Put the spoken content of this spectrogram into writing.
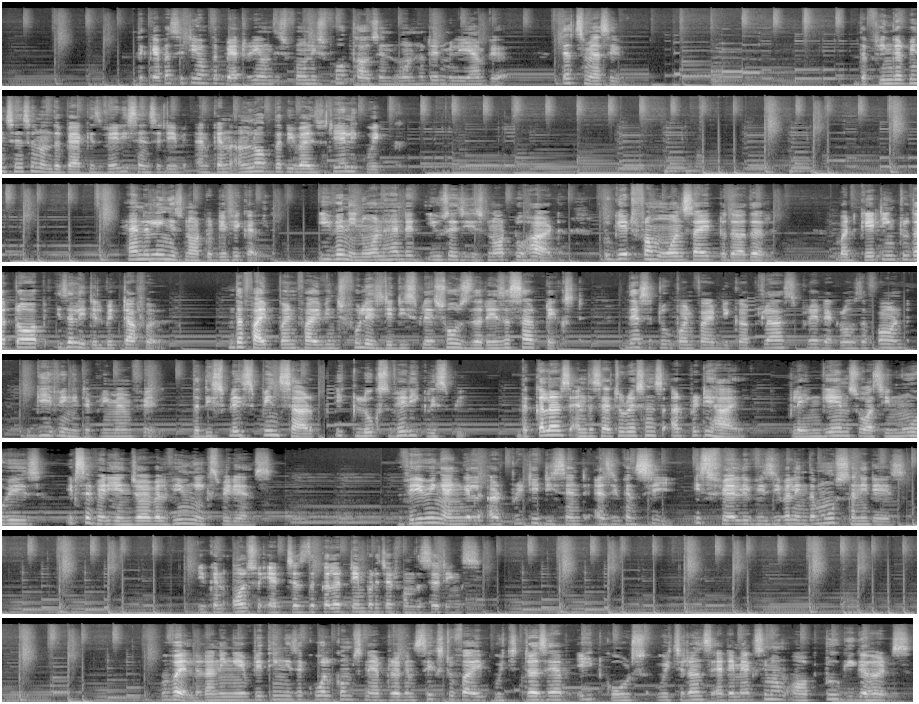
The capacity of the battery on this phone is 4100 mAh that's massive. The fingerprint sensor on the back is very sensitive and can unlock the device really quick. Handling is not too difficult. Even in one-handed usage is not too hard to get from one side to the other, but getting to the top is a little bit tougher. The 5.5 inch Full HD display shows the razor sharp text there's a 2.5D curved glass spread across the font, giving it a premium feel. The display is pin sharp, it looks very crispy. The colors and the saturations are pretty high. Playing games, watching movies, it's a very enjoyable viewing experience. Viewing angle are pretty decent as you can see, it's fairly visible in the most sunny days. You can also adjust the color temperature from the settings. Well, running everything is a Qualcomm Snapdragon 625 which does have 8 cores which runs at a maximum of 2 GHz.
